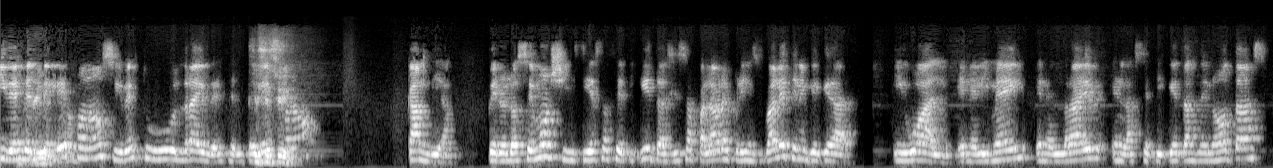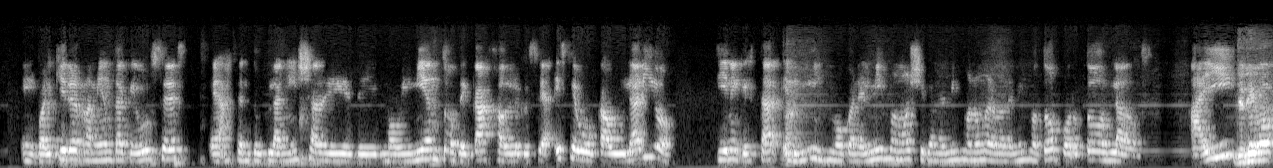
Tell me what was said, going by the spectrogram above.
Y desde el teléfono, si ves tu Google Drive desde el teléfono, cambia. Pero los emojis y esas etiquetas y esas palabras principales tienen que quedar igual en el email, en el drive, en las etiquetas de notas, en cualquier herramienta que uses, eh, hasta en tu planilla de, movimientos, de caja o de lo que sea. Ese vocabulario tiene que estar el mismo, con el mismo emoji, con el mismo número, con el mismo todo, por todos lados. Ahí, yo digo,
